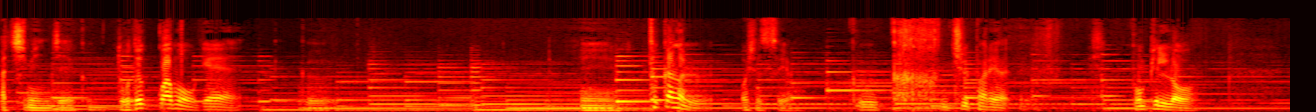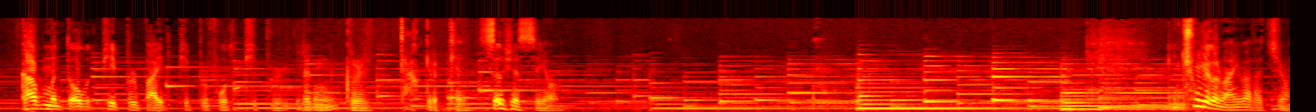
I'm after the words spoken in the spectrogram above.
아침에 이제 그 도덕 과목에 그 예, 특강을 오셨어요. 그 큰 칠판에 분필로 Government of People, by the People, for the People 이런 글을 딱 이렇게 쓰셨어요. 충격을 많이 받았죠.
